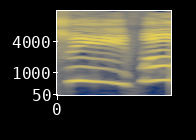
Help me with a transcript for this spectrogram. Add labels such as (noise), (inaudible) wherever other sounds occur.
three, four.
